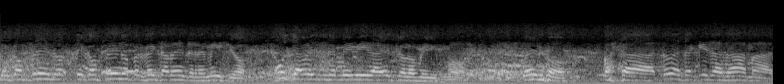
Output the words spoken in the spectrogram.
te comprendo, te comprendo perfectamente, Remigio. Muchas veces en mi vida he hecho lo mismo. Bueno, para todas aquellas damas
